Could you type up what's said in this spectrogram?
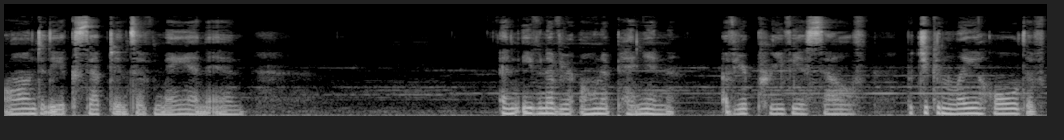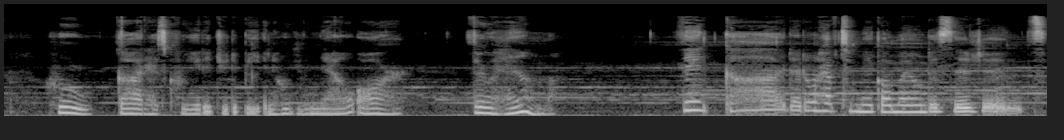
onto the acceptance of man and and even of your own opinion of your previous self but you can lay hold of who God has created you to be and who you now are through him thank God I don't have to make all my own decisions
